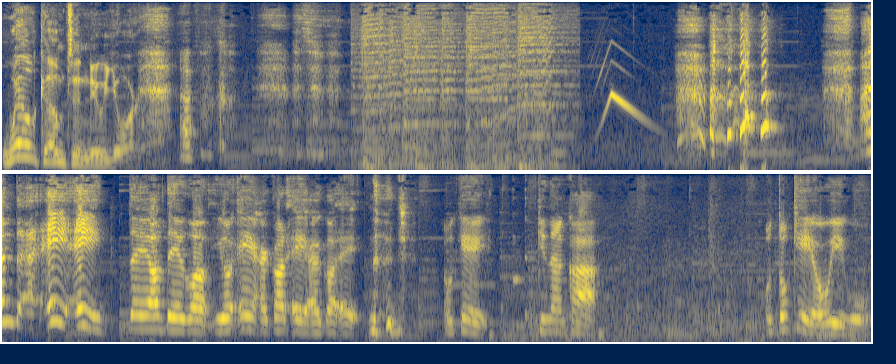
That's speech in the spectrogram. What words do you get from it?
Welcome to New York. I forgot. day of day got you eight, I got eight, I got eight. okay, Kinaka. Otokeo ego.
